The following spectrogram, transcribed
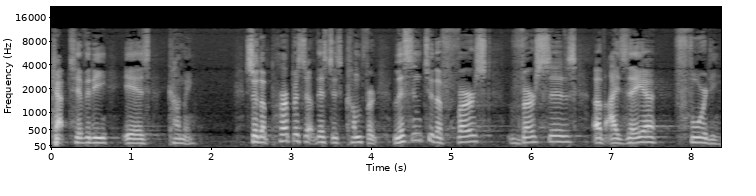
Captivity is coming. So the purpose of this is comfort. Listen to the first verses of Isaiah 40.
